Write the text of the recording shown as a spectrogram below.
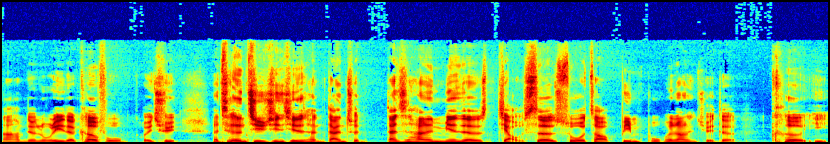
然后他们就努力的克服回去。那其实剧情其实很单纯，但是它里面的角色塑造并不会让你觉得刻意，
